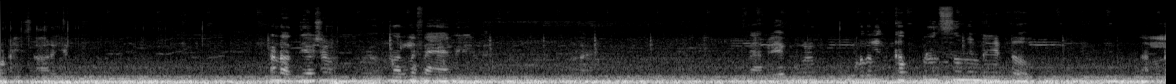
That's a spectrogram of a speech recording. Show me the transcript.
ഓട്ടെ സാറില്ല കണ്ടോ അത്യാവശ്യം നല്ല ഫാമിലി ഉണ്ട്. ഫാമിലിയൊക്കെ കൂടുതൽ കപ്പിൾസും ഉണ്ട് കേട്ടോ. നല്ല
